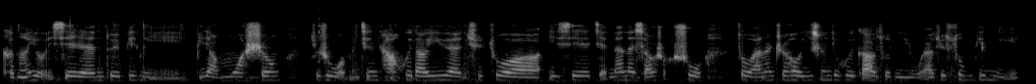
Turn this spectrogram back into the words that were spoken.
可能有一些人对病理比较陌生，就是我们经常会到医院去做一些简单的小手术，做完了之后，医生就会告诉你我要去送病理，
